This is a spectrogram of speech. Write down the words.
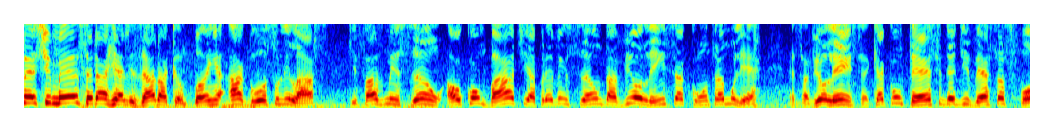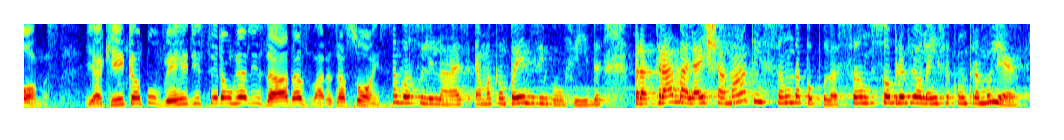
neste mês será realizada a campanha Agosto Lilás, que faz menção ao combate e à prevenção da violência contra a mulher. Essa violência que acontece de diversas formas. E aqui em Campo Verde serão realizadas várias ações. Agosto Lilás é uma campanha desenvolvida para trabalhar e chamar a atenção da população sobre a violência contra a mulher.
